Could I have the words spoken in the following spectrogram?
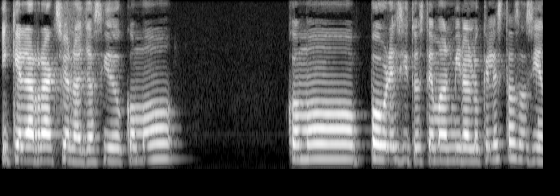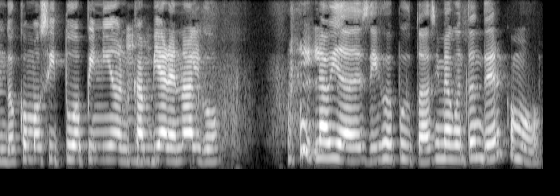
y que la reacción haya sido como, como, pobrecito este man, mira lo que le estás haciendo, como si tu opinión cambiara en algo la vida de este hijo de puta, si me hago entender, como...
